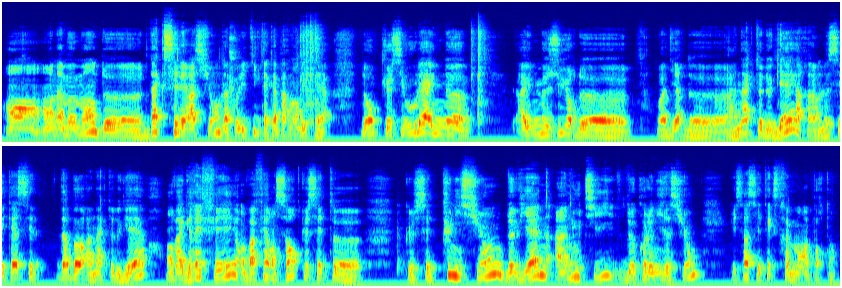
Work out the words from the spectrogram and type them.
en, un moment d'accélération de, la politique d'accaparement des terres. Donc euh, si vous voulez, à une, à une mesure de, on va dire, de, un acte de guerre, hein, le séquestre c'est d'abord un acte de guerre, on va greffer, on va faire en sorte que cette que cette punition devienne un outil de colonisation. Et ça, c'est extrêmement important.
